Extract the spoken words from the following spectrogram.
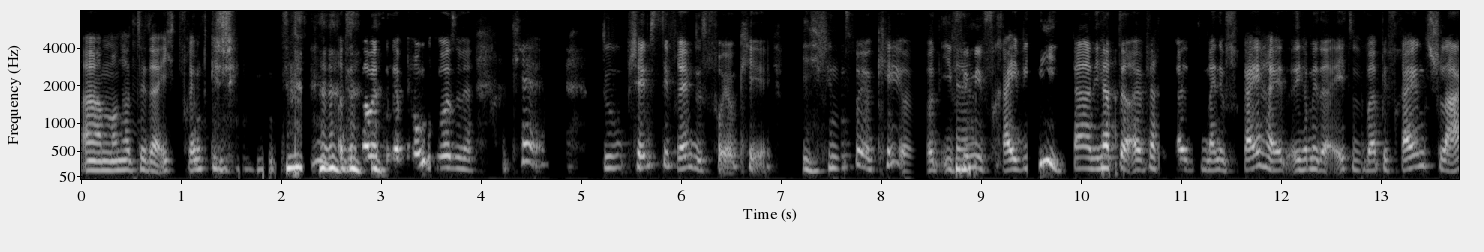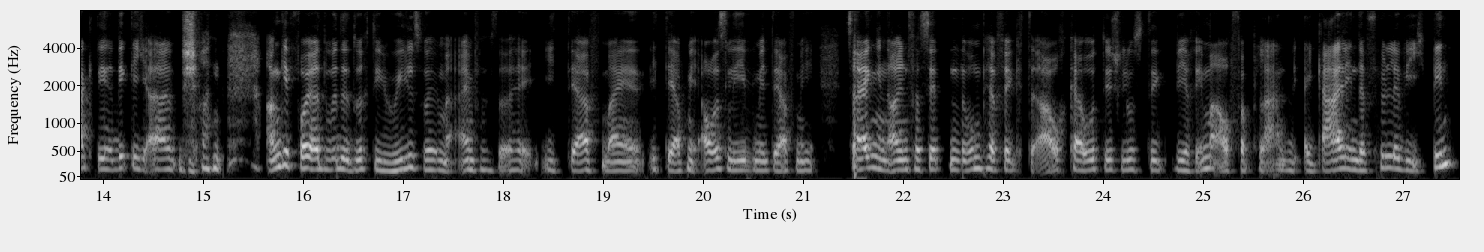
Ähm, und hat sie da echt fremd geschämt. und das war der Punkt, wo so, okay, du schämst die fremd, ist voll okay ich finde es voll okay und ich ja. fühle mich frei wie nie. Ja, und ich habe da einfach halt meine Freiheit, ich habe mir da echt so einen Befreiungsschlag, der wirklich auch schon angefeuert wurde durch die Reels, wo ich mir einfach so, hey, ich darf, mein, ich darf mich ausleben, ich darf mich zeigen in allen Facetten, unperfekt, auch chaotisch, lustig, wie auch immer, auch verplant, egal in der Fülle, wie ich bin.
